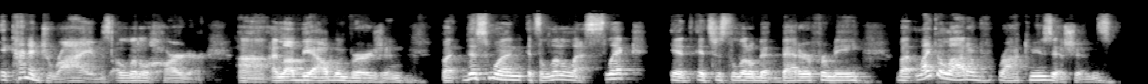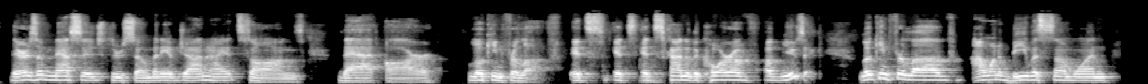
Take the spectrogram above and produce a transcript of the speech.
it kind of drives a little harder. Uh, I love the album version, but this one, it's a little less slick. It, it's just a little bit better for me. But like a lot of rock musicians, there's a message through so many of John Hiatt's songs that are looking for love. It's it's it's kind of the core of, of music. Looking for love. I want to be with someone.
